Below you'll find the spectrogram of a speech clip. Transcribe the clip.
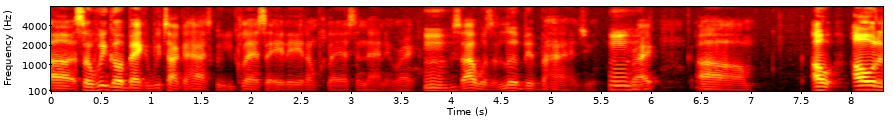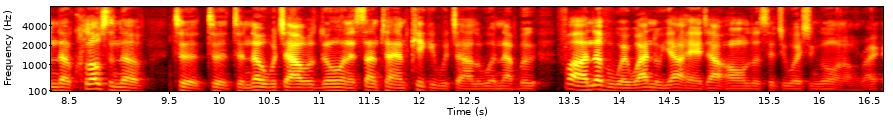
Uh, so if we go back and we talk in high school, you class of 88, I'm class of 90, right? Mm-hmm. So I was a little bit behind you, right? Um, oh, old enough, close enough to to to know what y'all was doing and sometimes kick it with y'all or whatnot, but far enough away where I knew y'all had y'all own little situation going on, right?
